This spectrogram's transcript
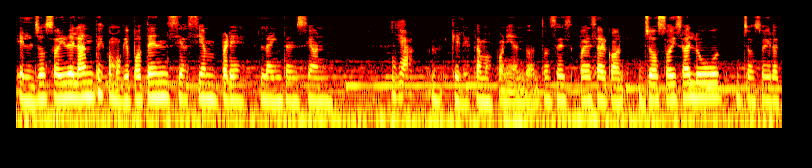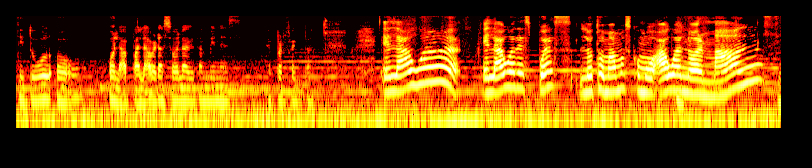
el yo soy delante es como que potencia siempre la intención. que le estamos poniendo. Entonces puede ser con yo soy salud, yo soy gratitud o o la palabra sola que también es, es perfecta. El agua, el agua después lo tomamos como agua normal. Sí.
